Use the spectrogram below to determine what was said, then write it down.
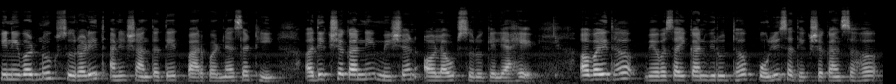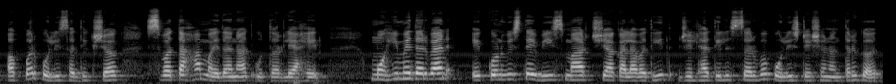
ही निवडणूक सुरळीत आणि शांततेत पार पडण्यासाठी अधीक्षकांनी मिशन ऑल आऊट सुरू केले आहे. अवैध व्यावसायिकांविरुद्ध पोलीस अधीक्षकांसह अप्पर पोलीस अधीक्षक स्वतः मैदानात उतरले आहेत. मोहिमेदरम्यान एकोणवीस ते वीस मार्च या कालावधीत जिल्ह्यातील सर्व पोलीस स्टेशन अंतर्गत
